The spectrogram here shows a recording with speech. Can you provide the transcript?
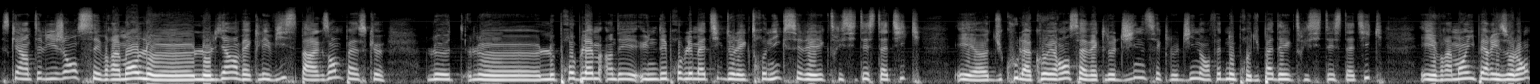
Ce qui est intelligent, c'est vraiment le, lien avec les vis, par exemple, parce que le, problème, une des problématiques de l'électronique, c'est l'électricité statique. Et euh, du coup, la cohérence avec le jean, c'est que le jean en fait ne produit pas d'électricité statique et est vraiment hyper isolant.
